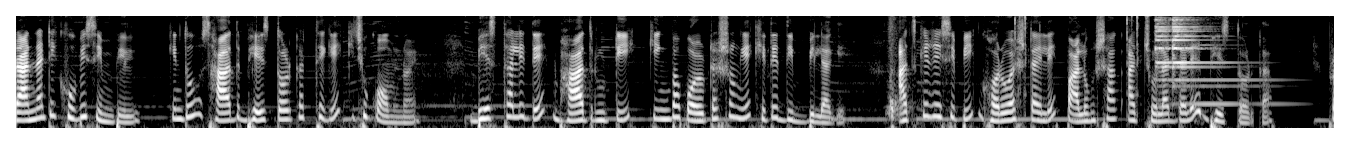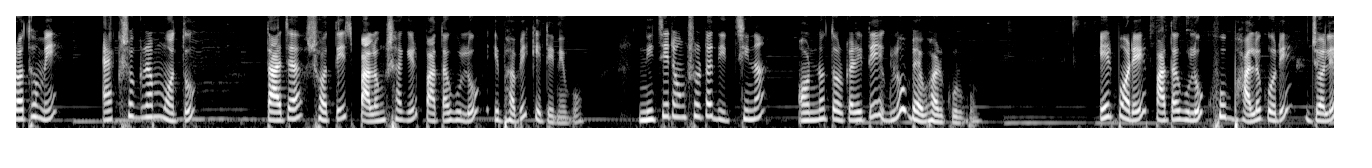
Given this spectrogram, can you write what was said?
রান্নাটি খুবই সিম্পল, কিন্তু স্বাদ ভেজ তরকার থেকে কিছু কম নয়। ভেজ থালিতে ভাত, রুটি কিংবা পরোটার সঙ্গে খেতে দিব্যি লাগে। আজকের রেসিপি ঘরোয়া স্টাইলে পালং শাক আর ছোলার ডালের ভেজ তরকা। প্রথমে একশো গ্রাম মতো তাজা সতেজ পালং শাকের পাতাগুলো এভাবে কেটে নেব। নিচের অংশটা দিচ্ছি না, অন্য তরকারিতে এগুলো ব্যবহার করব। এরপরে পাতাগুলো খুব ভালো করে জলে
